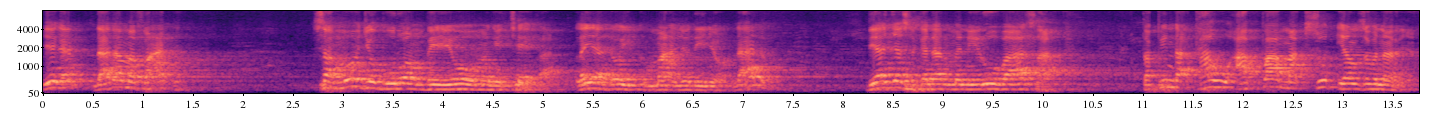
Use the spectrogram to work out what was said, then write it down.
ya kan tidak ada manfaatnya Samo jo buruang beo mengecek pak. Laya doi kemaknya dinyo. Tidak ada. Dia hanya sekadar meniru bahasa. Tapi tidak tahu apa maksud yang sebenarnya.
